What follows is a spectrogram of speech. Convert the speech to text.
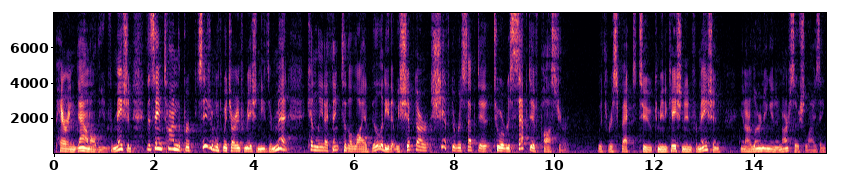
paring down all the information. At the same time, the precision with which our information needs are met can lead, I think, to the liability that we shift our shift a receptive to a receptive posture with respect to communication information in our learning and in our socializing.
